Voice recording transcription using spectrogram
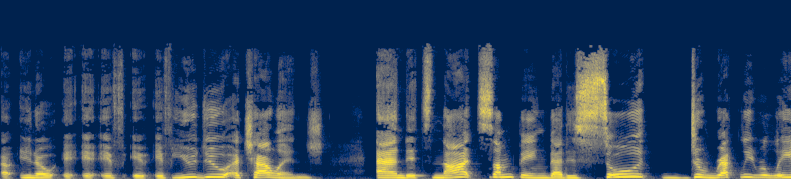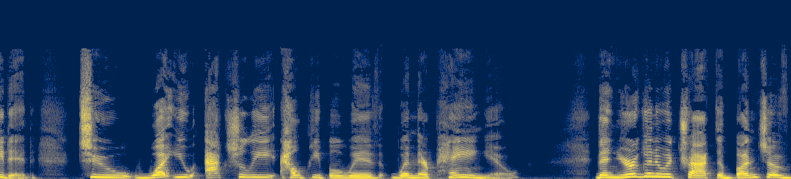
uh, you know, if, if, if you do a challenge and it's not something that is so directly related to what you actually help people with when they're paying you, then you're going to attract a bunch of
